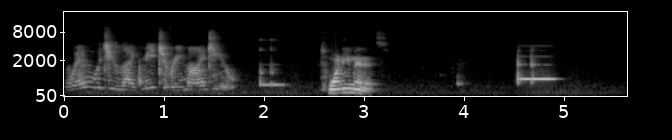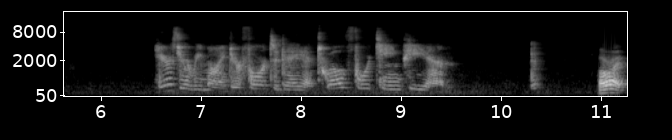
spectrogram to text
When would you like me to remind you? 20 minutes. Here's your reminder for today at 12:14 p.m. All right.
